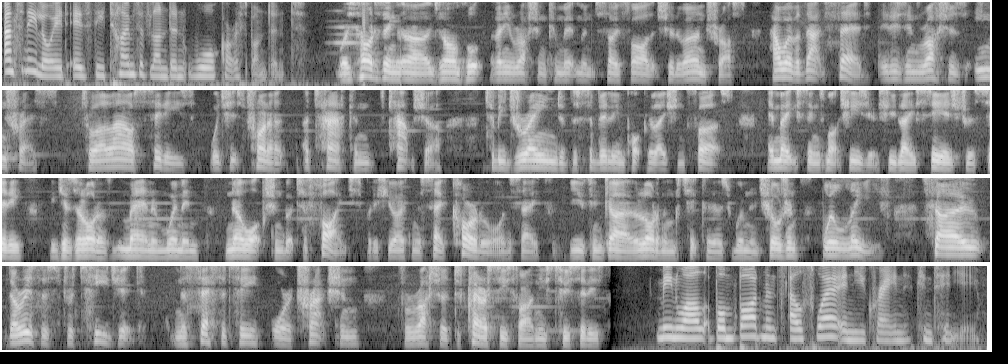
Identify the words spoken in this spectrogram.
Anthony Lloyd is the Times of London war correspondent. Well, it's hard to think uh, example of any Russian commitment so far that should have earned trust. However, that said, it is in Russia's interests to allow cities which it's trying to attack and capture to be drained of the civilian population first. It makes things much easier. If you lay siege to a city, it gives a lot of men and women no option but to fight. But if you open a safe corridor and say you can go, a lot of them, particularly those women and children, will leave. So there is a strategic necessity or attraction for Russia to declare a ceasefire in these two cities. Meanwhile, bombardments elsewhere in Ukraine continue.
